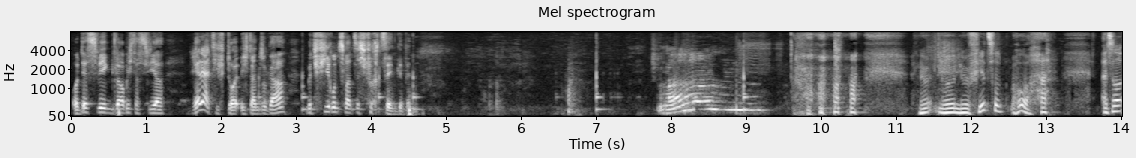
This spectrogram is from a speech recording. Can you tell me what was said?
Und deswegen glaube ich, dass wir relativ deutlich dann sogar mit 24-14 gewinnen. nur, nur, nur 14. Oh, also,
